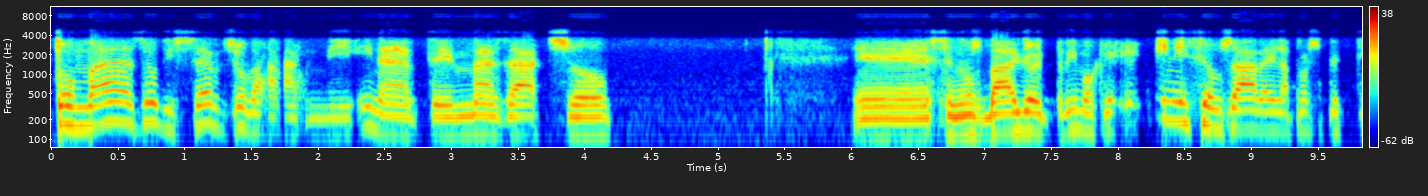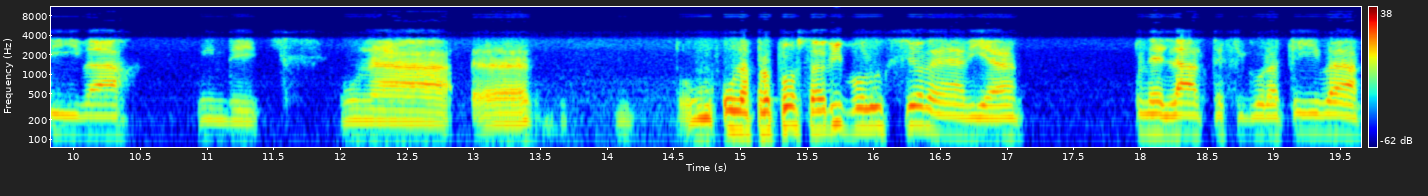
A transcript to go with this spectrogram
Tommaso di Ser Giovanni, in arte Masaccio. Eh, se non sbaglio il primo che inizia a usare la prospettiva, quindi una, eh, un- una proposta rivoluzionaria nell'arte figurativa.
